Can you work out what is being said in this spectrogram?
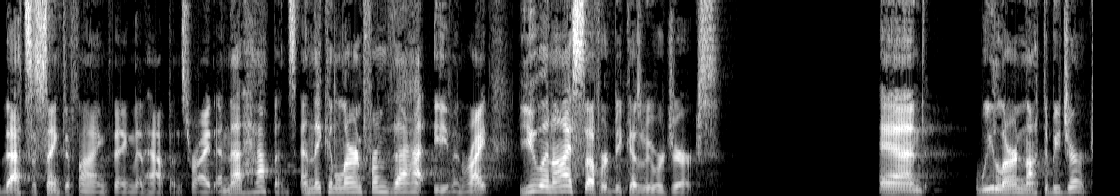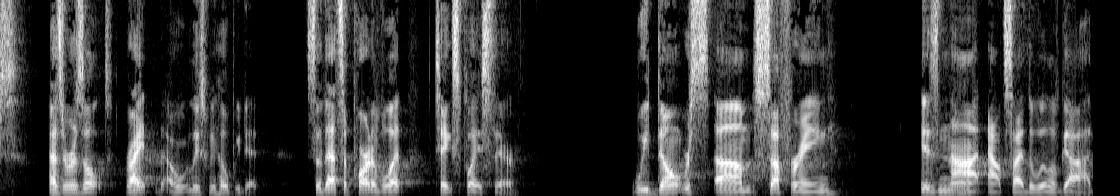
That's a sanctifying thing that happens, right? And that happens. And they can learn from that, even, right? You and I suffered because we were jerks. And we learn not to be jerks as a result, right? Or at least we hope we did. So that's a part of what takes place there. We don't, um, suffering is not outside the will of God.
